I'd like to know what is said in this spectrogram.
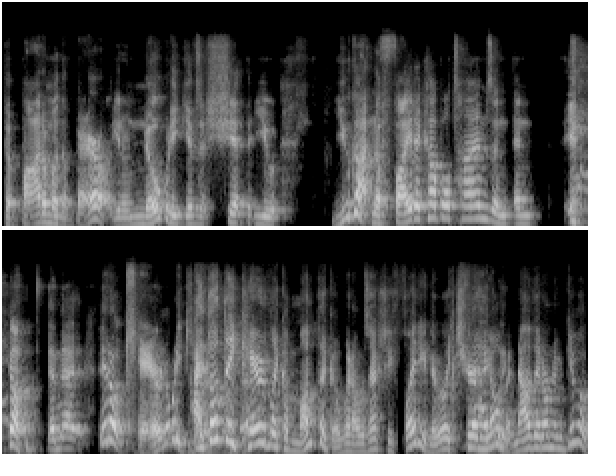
the bottom of the barrel. You know, nobody gives a shit that you you got in a fight a couple times and and you know, and that they don't care. Nobody cares. I thought they that. cared like a month ago when I was actually fighting. They were like cheering me on, but now they don't even give a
